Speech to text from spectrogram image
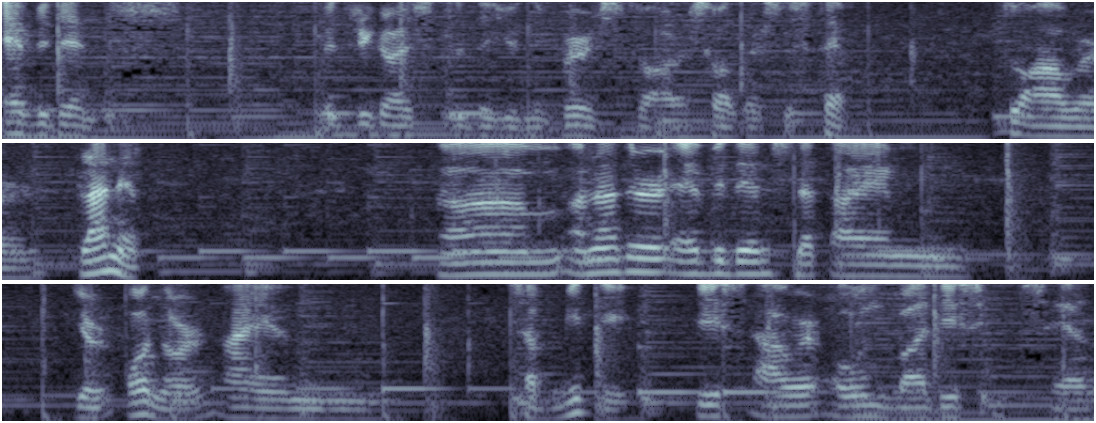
evidence with regards to the universe, to our solar system, to our planet. Um, another evidence that I am, Your Honor, I am submitting is our own bodies itself.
